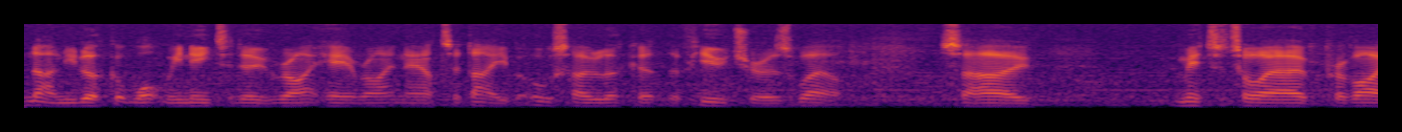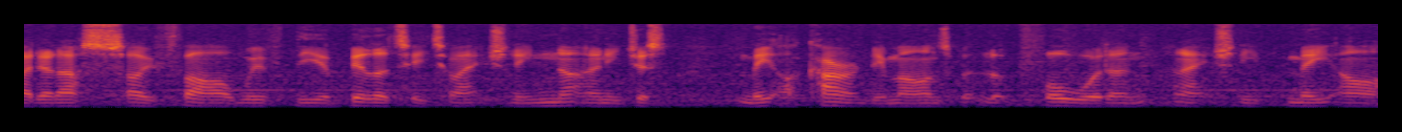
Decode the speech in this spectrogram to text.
not only look at what we need to do right here, right now, today, but also look at the future as well. So Mitutoyo provided us so far with the ability to actually not only just meet our current demands, but look forward and, and actually meet our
